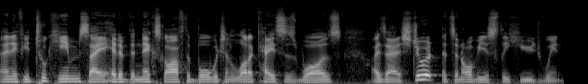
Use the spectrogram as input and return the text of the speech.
And if you took him, say, ahead of the next guy off the ball, which in a lot of cases was Isaiah Stewart, it's an obviously huge win.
